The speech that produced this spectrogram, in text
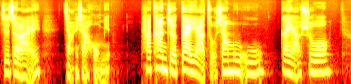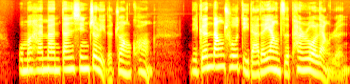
接着来讲一下后面，他看着盖亚走向木屋，盖亚说：“我们还蛮担心这里的状况，你跟当初抵达的样子判若两人，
